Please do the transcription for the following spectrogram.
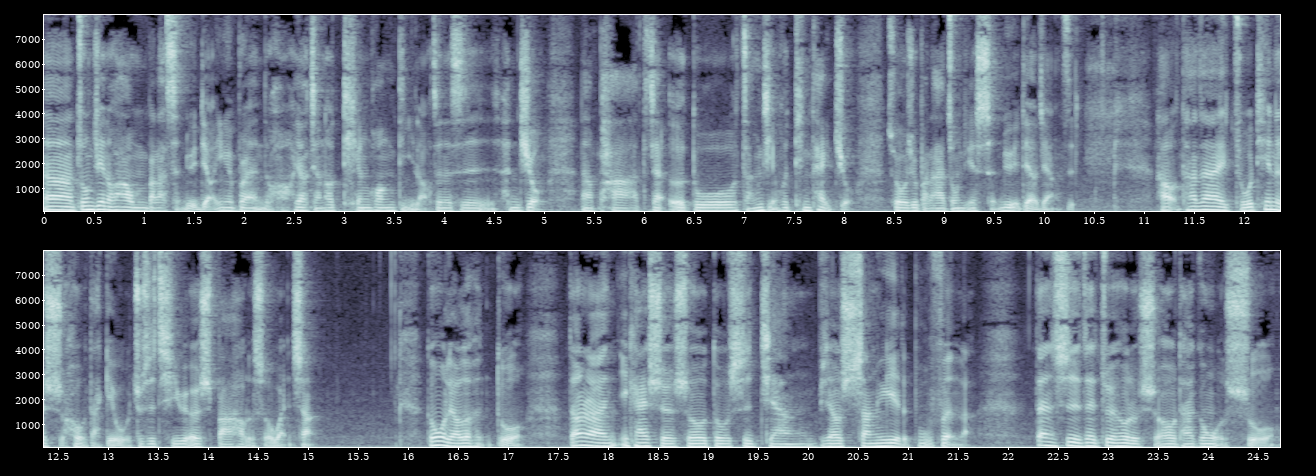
那中间的话，我们把它省略掉，因为不然的话要讲到天荒地老，真的是很久。那怕大家耳朵长茧会听太久，所以我就把它中间省略掉，这样子。好，她在昨天的时候打给我，就是七月二十八号的时候晚上，跟我聊了很多。当然，一开始的时候都是讲比较商业的部分啦，但是在最后的时候，他跟我说，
